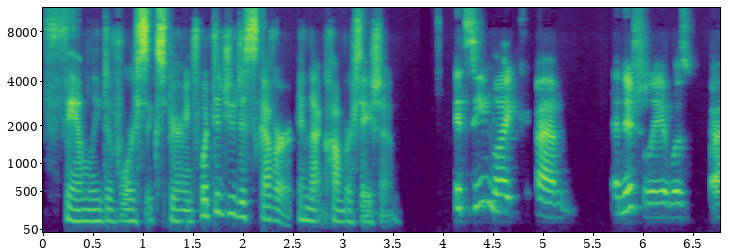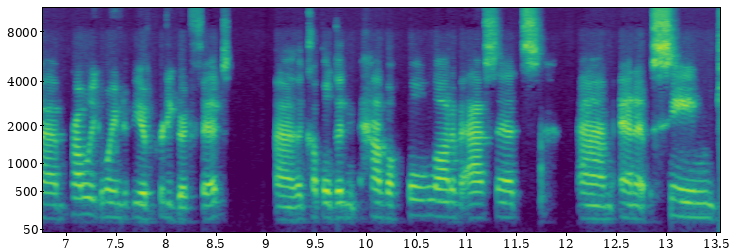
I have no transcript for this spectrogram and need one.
family divorce experience. What did you discover in that conversation? It seemed like um, initially it was uh, probably going to be a pretty good fit. Uh, the couple didn't have a whole lot of assets, um, and it seemed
